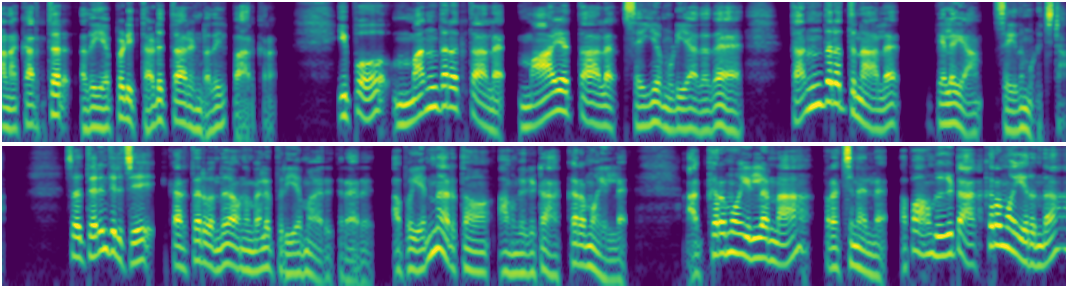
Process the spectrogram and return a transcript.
ஆனால் கர்த்தர் அதை எப்படி தடுத்தார் என்பதை பார்க்குறான் இப்போது மந்திரத்தால் மாயத்தால் செய்ய முடியாததை தந்திரத்தினால பிழையாம் செய்து முடிச்சிட்டான். ஸோ தெரிஞ்சிருச்சு கர்த்தர் வந்து அவங்க மேலே பிரியமாக இருக்கிறாரு. அப்போ என்ன அர்த்தம்? அவங்கக்கிட்ட அக்கிரமம் இல்லை. அக்கிரமம் இல்லைன்னா பிரச்சனை இல்லை. அப்போ அவங்கக்கிட்ட அக்கிரமம் இருந்தால்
